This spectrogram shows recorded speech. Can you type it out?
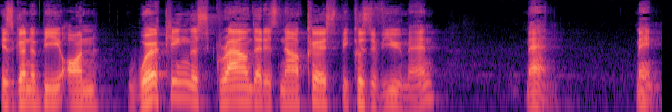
is going to be on working this ground that is now cursed because of you, man. Man. Men.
